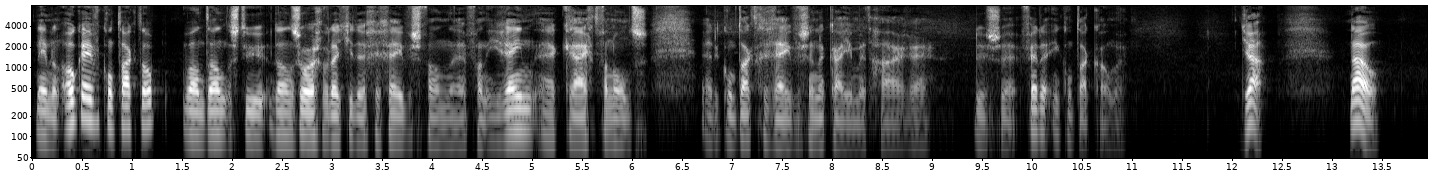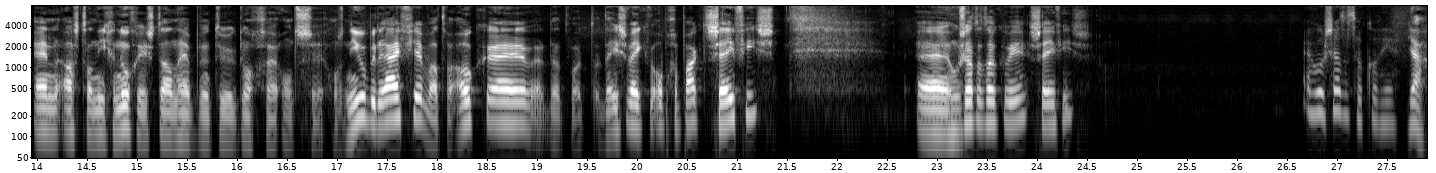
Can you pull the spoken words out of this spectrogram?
Neem dan ook even contact op, want dan, stuur, dan zorgen we dat je de gegevens van, van Irene krijgt van ons. de contactgegevens en dan kan je met haar dus verder in contact komen. Ja, nou, en als het dan niet genoeg is, dan hebben we natuurlijk nog eh, ons, eh, ons nieuwe bedrijfje, wat we ook, eh, dat wordt deze week weer opgepakt, Cevies. Eh, hoe zat het ook alweer, Cevies? En hoe zat het ook alweer? Ja,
